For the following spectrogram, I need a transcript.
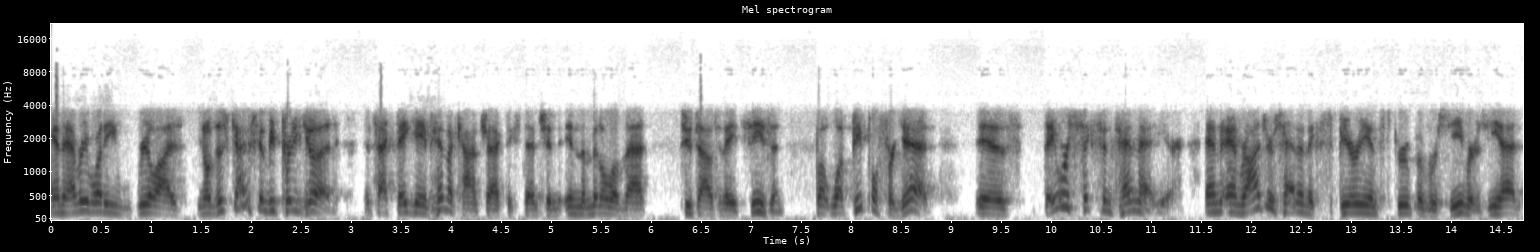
and everybody realized, you know, this guy's going to be pretty good. In fact, they gave him a contract extension in the middle of that 2008 season. But what people forget is they were six and ten that year, and and Rodgers had an experienced group of receivers. He had,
